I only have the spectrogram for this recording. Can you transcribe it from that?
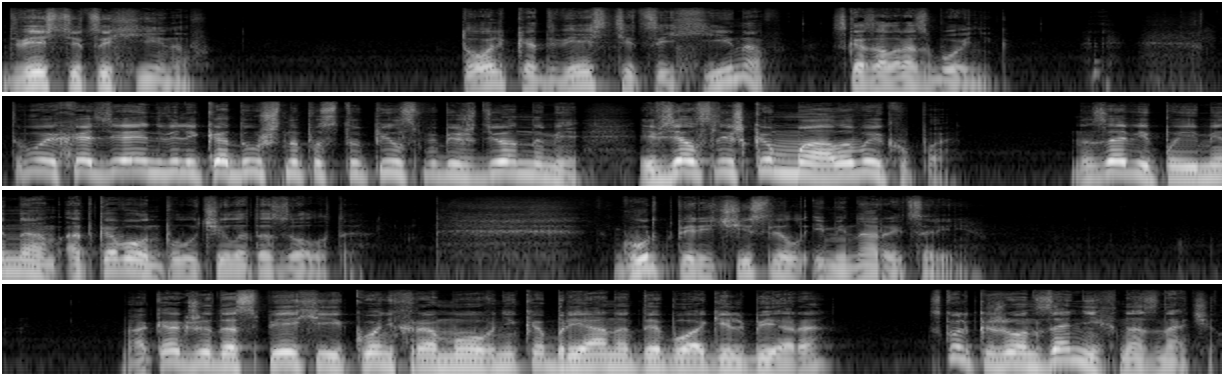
Двести цехинов. Только двести цехинов? Сказал разбойник. Твой хозяин великодушно поступил с побежденными и взял слишком мало выкупа. Назови по именам, от кого он получил это золото. Гурт перечислил имена рыцарей. А как же доспехи и конь храмовника Бриана де Буагельбера? Сколько же он за них назначил?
